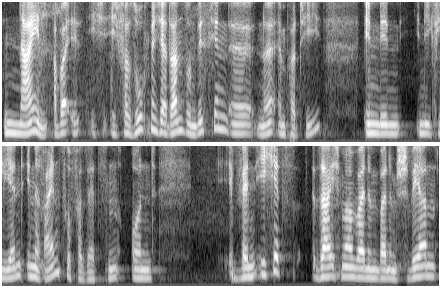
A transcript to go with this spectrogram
Nein, aber ich, ich versuche mich ja dann so ein bisschen äh, ne, Empathie in den in die Klientin rein zu versetzen und wenn ich jetzt, sage ich mal, bei einem, bei einem schweren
